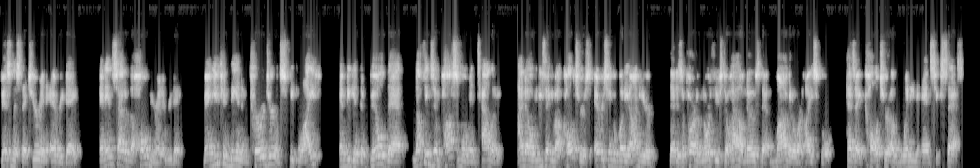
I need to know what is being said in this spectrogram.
business that you're in every day and inside of the home you're in every day. Man, you can be an encourager and speak life and begin to build that nothing's impossible mentality. I know when you think about cultures, every single buddy on here that is a part of Northeast Ohio knows that Mogadore High School has a culture of winning and success.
